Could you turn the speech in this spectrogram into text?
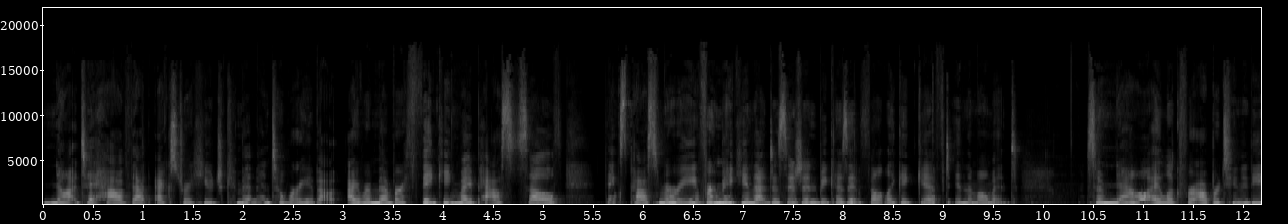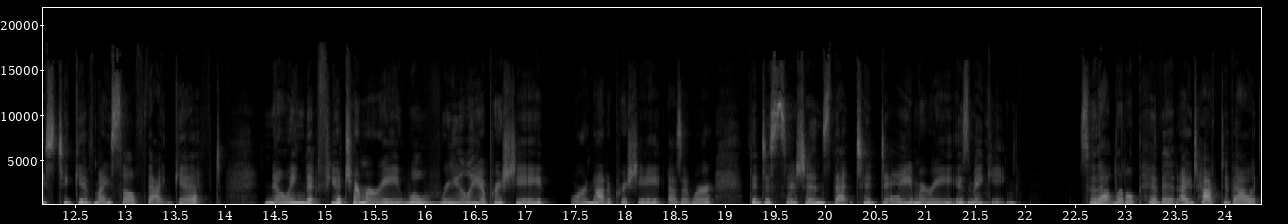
not to have that extra huge commitment to worry about. I remember thanking my past self, thanks, Past Marie, for making that decision because it felt like a gift in the moment. So now I look for opportunities to give myself that gift, knowing that future Marie will really appreciate, or not appreciate, as it were, the decisions that today Marie is making. So, that little pivot I talked about,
